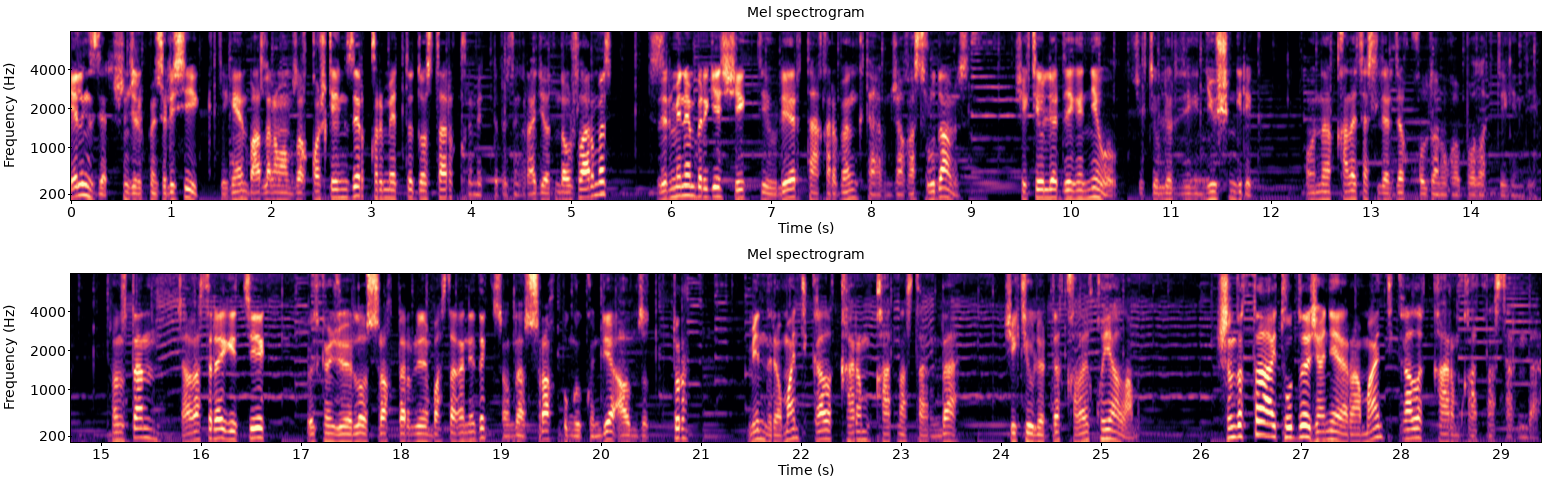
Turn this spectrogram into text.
Келіңіздер. Шын жүрекпен сөйлесейік деген бағдарламамызға қош келдіңіздер құрметті достар құрметті біздің радио тыңдаушыларымыз. Сіздерменен бірге шектеулер тақырыбын кітабын жалғастырудамыз. Шектеулер деген не ол? Шектеулер деген не үшін керек? Оны қандай тәсілдерде қолдануға болады дегендей. Сондықтан жалғастыра кетсек өткен жолы сұрақтармен бастаған едік. Сонда сұрақ бүгінгі күнде алдымызда тұр. Мен романтикалық қарым қатынастарында шектеулерді қалай қоя аламын? Шындықты айтуды және романтикалық қарым қатынастарында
